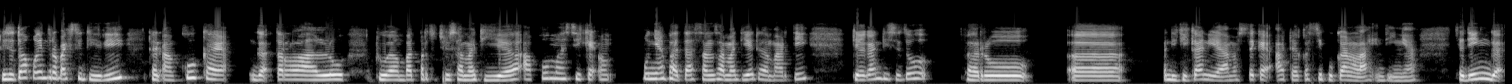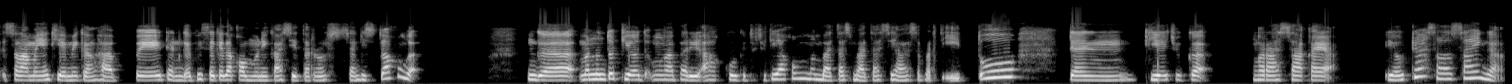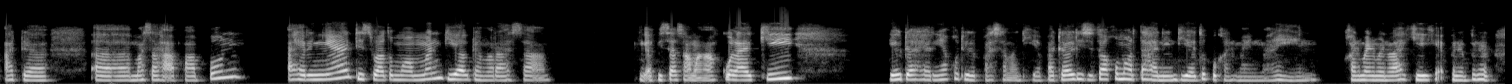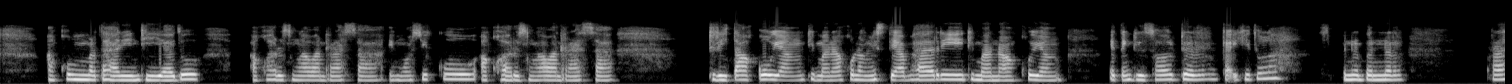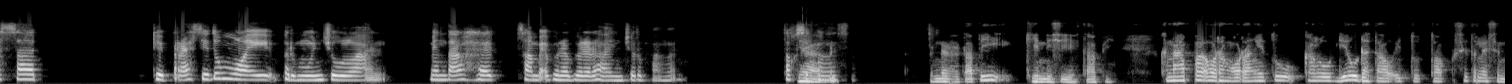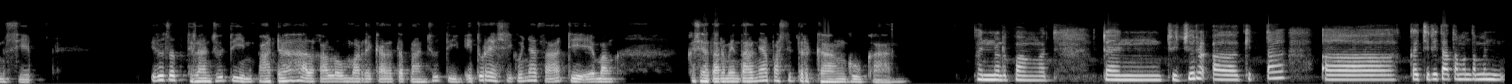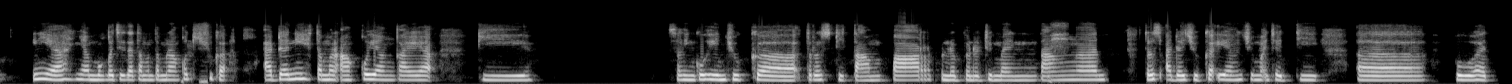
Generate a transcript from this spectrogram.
Di situ aku introspeksi diri dan aku kayak nggak terlalu dua empat per tujuh sama dia. Aku masih kayak punya batasan sama dia dalam arti dia kan di situ baru uh, pendidikan ya, maksudnya kayak ada kesibukan lah intinya. Jadi nggak selamanya dia megang HP dan nggak bisa kita komunikasi terus. Dan di situ aku nggak nggak menuntut dia untuk mengabari aku gitu. Jadi aku membatas-batasi hal seperti itu dan dia juga ngerasa kayak ya udah selesai nggak ada uh, masalah apa pun. Akhirnya di suatu momen dia udah ngerasa nggak bisa sama aku lagi. Ya udah akhirnya aku dilepas sama dia. Padahal di situ aku mertahanin dia itu bukan main-main, bukan main-main lagi kayak bener-bener aku mertahanin dia tuh aku harus ngelawan rasa emosiku, aku harus ngelawan rasa deritaku yang di mana aku nangis setiap hari, di mana aku yang eating disorder, kayak gitulah. Bener-bener rasa depresi itu mulai bermunculan, mental health sampai bener-bener hancur banget. Toxic ya, banget sih. Bener, tapi gini sih, tapi kenapa orang-orang itu kalau dia udah tahu itu toxic relationship, itu tetap dilanjutin. Padahal kalau mereka tetap lanjutin, itu resikonya tadi emang kesehatan mentalnya pasti terganggu kan. Bener banget. Dan jujur uh, kita uh, ke cerita teman-teman ini ya, nyambung ke cerita teman-teman aku tuh juga ada nih teman aku yang kayak di selingkuhin juga, terus ditampar, bener-bener dimainin tangan. Terus ada juga yang cuma jadi uh, buat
